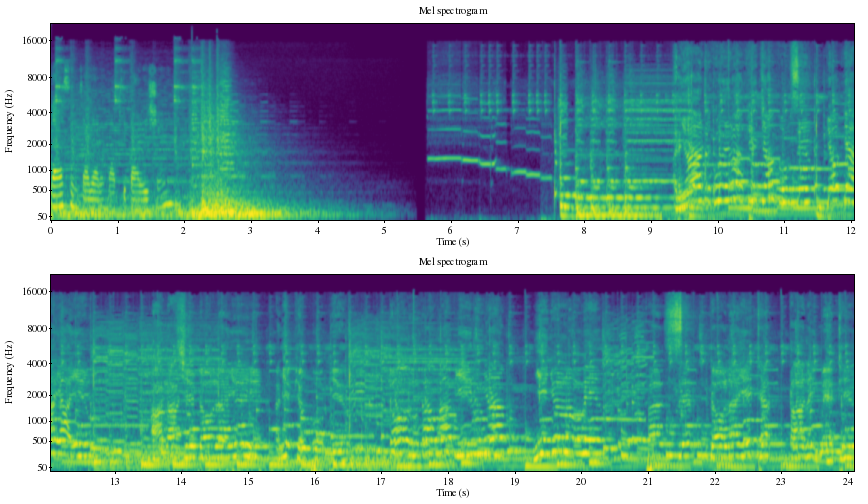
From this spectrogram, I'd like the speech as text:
နားဆင်ကြရတော့မှာဖြစ်ပါရဲ့ရှင်။ ရရင်အာနာရှင်တော်လည်းရင်အမြင့်ဖြုတ်ဖို့မြင်တော်လူတော်မပြည်သူများညီညွတ်လို့ပင်ဖတ်စစ်တော်လည်းရထတာလိမ့်မယ်တင်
